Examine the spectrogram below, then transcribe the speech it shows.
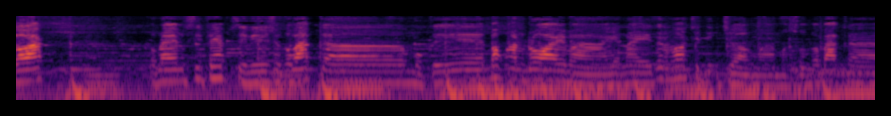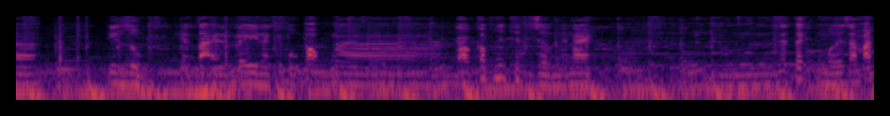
các bác. Hôm nay em xin phép review cho các bác uh, một cái box Android mà hiện nay rất hot trên thị trường mà một số các bác uh, tin dùng. Hiện tại đây là cái bộ box uh, ờ, cao cấp nhất trên thị trường hiện nay. ZTEC mới ra mắt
